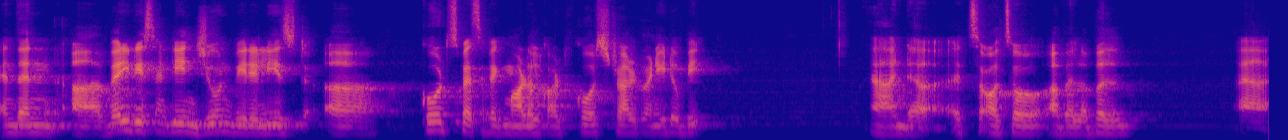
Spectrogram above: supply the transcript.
And then uh, very recently in June, we released a code-specific model called Codestral 22b. And uh, it's also available uh,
